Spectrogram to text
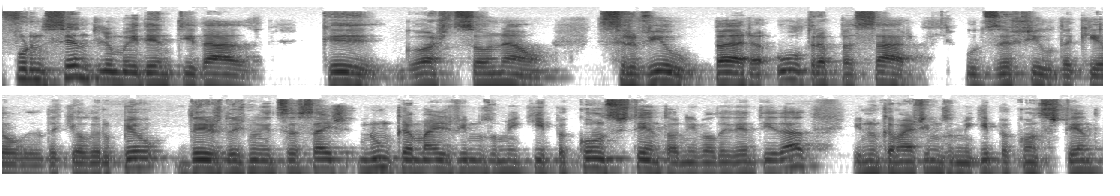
fornecendo-lhe uma identidade que, goste ou não, serviu para ultrapassar o desafio daquele, daquele europeu. Desde 2016 nunca mais vimos uma equipa consistente ao nível da identidade e nunca mais vimos uma equipa consistente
